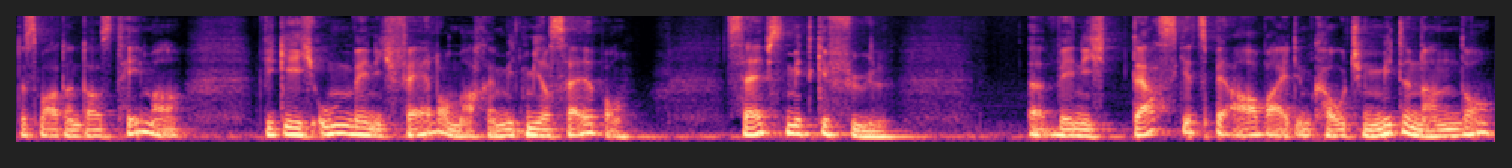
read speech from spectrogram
das war dann das Thema, wie gehe ich um, wenn ich Fehler mache, mit mir selber? Selbstmitgefühl. Äh, wenn ich das jetzt bearbeite im Coaching miteinander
